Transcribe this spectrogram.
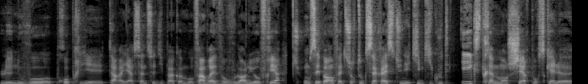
le nouveau propriétariat, ça ne se dit pas comme mot, enfin bref, vont vouloir lui offrir On ne sait pas en fait, surtout que ça reste une équipe qui coûte extrêmement cher pour ce qu'elle euh,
